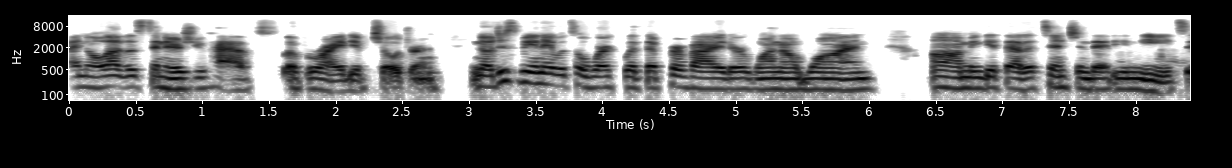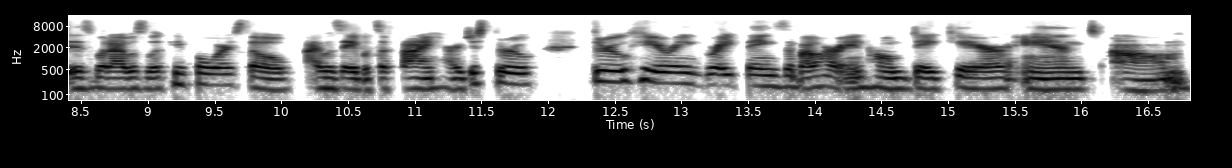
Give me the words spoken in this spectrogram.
i know a lot of the centers you have a variety of children you know, just being able to work with the provider one on one and get that attention that he needs is what I was looking for. So I was able to find her just through through hearing great things about her in-home daycare. And um,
